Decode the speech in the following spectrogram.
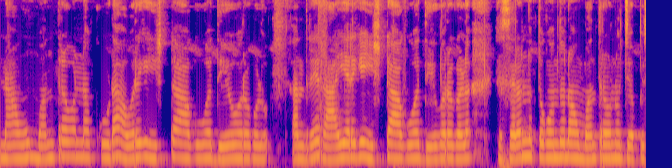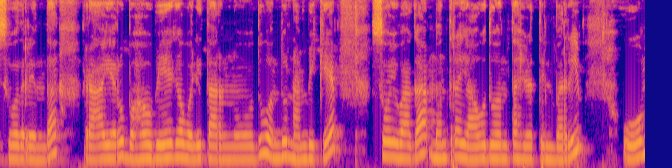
ನಾವು ಮಂತ್ರವನ್ನು ಕೂಡ ಅವರಿಗೆ ಇಷ್ಟ ಆಗುವ ದೇವರುಗಳು. ಅಂದರೆ ರಾಯರಿಗೆ ಇಷ್ಟ ಆಗುವ ದೇವರುಗಳ ಹೆಸರನ್ನು ತಗೊಂಡು ನಾವು ಮಂತ್ರವನ್ನು ಜಪಿಸುವುದರಿಂದ ರಾಯರು ಬಹುಬೇಗ ಒಲಿತಾರನ್ನೋದು ಒಂದು ನಂಬಿಕೆ. ಸೊ ಇವಾಗ ಮಂತ್ರ ಯಾವುದು ಅಂತ ಹೇಳ್ತೀನಿ ಬರ್ರಿ. ಓಂ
